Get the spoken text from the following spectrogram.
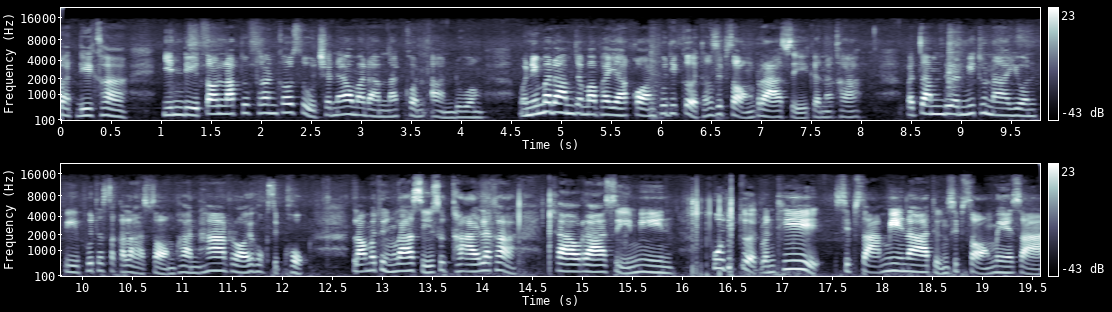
วัสดีค่ะ ยินดีต้อนรับทุกท่านเข้าสู่ช anel มาดามนัดคนอ่านดวง วันนี้มาดามจะมาพยากรณ์ผู้ที่เกิดทั้ง 12 ราศีกันนะคะ ประจำเดือนมิถุนายนปีพุทธศักราช 2566 เรามาถึงราศีสุดท้ายแล้วค่ะ ชาวราศีมีน ผู้ที่เกิดวันที่ 13 มีนาถึง 12 เมษา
